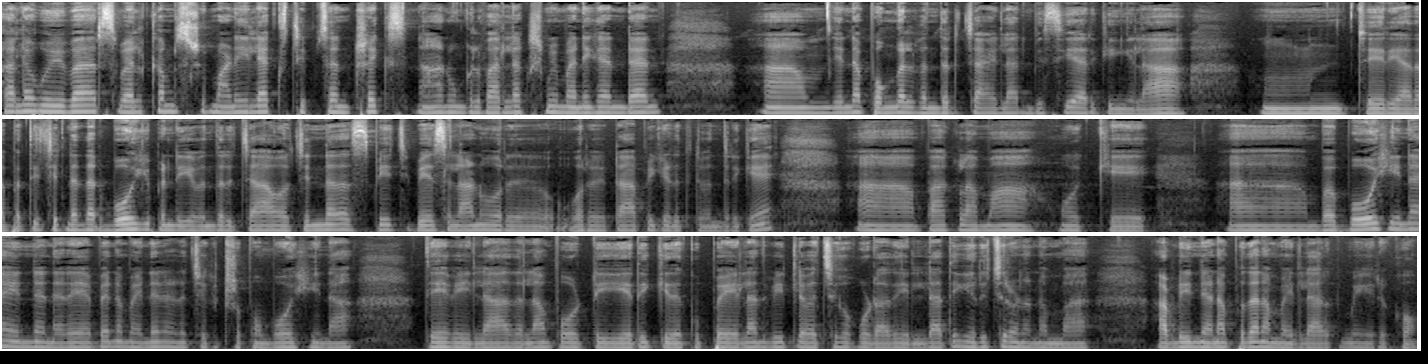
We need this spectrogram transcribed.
Hello viewers welcomes to money lakes tips and tricks நான் உங்கள் வரலட்சுமி மணிகண்டன். என்ன பொங்கல் வந்துருச்சா? எல்லோரும் பிஸியாக இருக்கீங்களா? சரி அதை பற்றி சின்னதாக போகி பண்டிகை வந்துருச்சா? ஒரு சின்னதாக ஸ்பீச் பேசலான்னு ஒரு ஒரு டாபிக் எடுத்துகிட்டு வந்திருக்கேன். பார்க்கலாமா? ஓகே இப்போ போகினா என்ன? நிறைய பேர் நம்ம என்ன நினச்சிக்கிட்டு இருப்போம்? போகினா தேவையில்லாதெல்லாம் போட்டு எரிக்கிற குப்பையெல்லாம் வீட்டில் வச்சுக்கக்கூடாது எல்லாத்தையும் எரிச்சிடணும் நம்ம அப்படின்னு நினப்பு தான் நம்ம எல்லாருக்குமே இருக்கும்.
